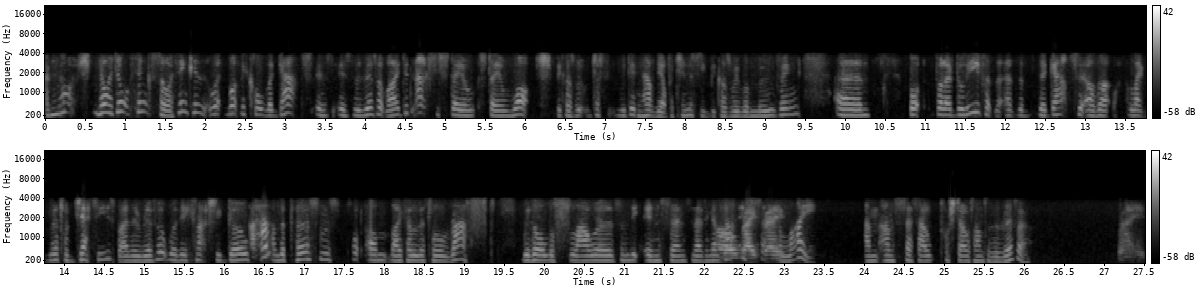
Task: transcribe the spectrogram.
I'm not. sh- No, I don't think so. I think in, what, they call the Ghats is is the river. Well, I didn't actually stay stay and watch because we just we didn't have the opportunity because we were moving. Um, but but I believe at the, at the the Ghats are the, like little jetties by the river where they can actually go, Uh-huh. and the person's put on like a little raft with all the flowers and the incense and everything, and Oh, that is right, set right. alight and and set out pushed out onto the river. Right,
